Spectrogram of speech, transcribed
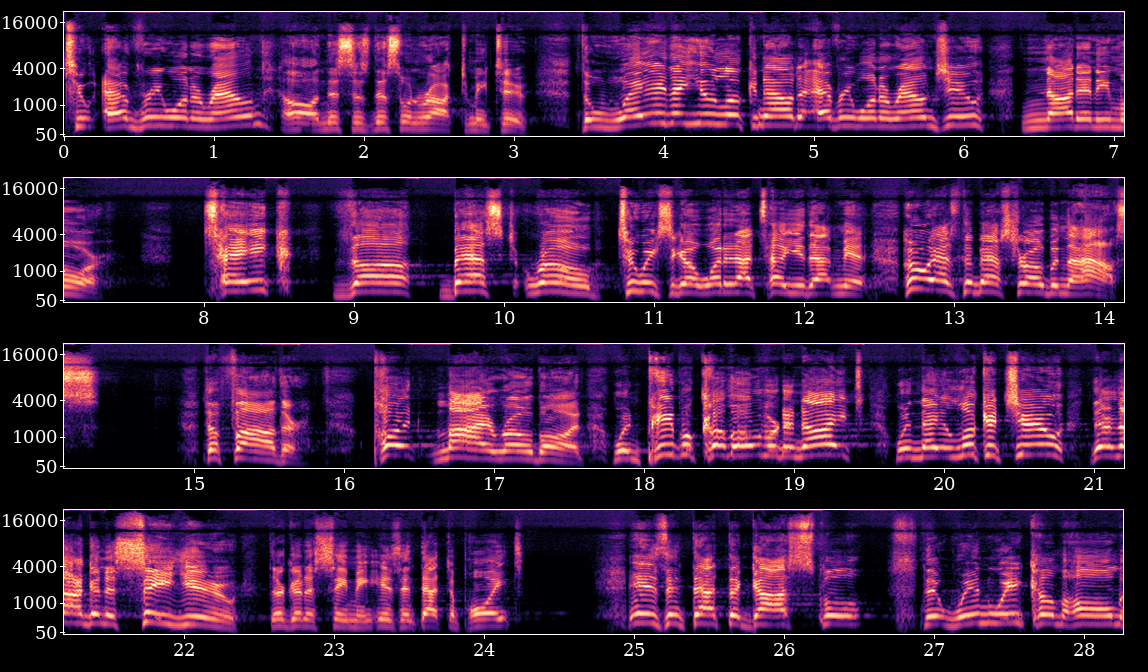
to everyone around, oh, and this is this one rocked me too. The way that you look now to everyone around you, not anymore. Take the best robe. Two weeks ago, what did I tell you that meant? Who has the best robe in the house? The Father. Put my robe on. When people come over tonight, when they look at you, they're not gonna see you. They're gonna see me. Isn't that the point? Isn't that the gospel? That when we come home,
